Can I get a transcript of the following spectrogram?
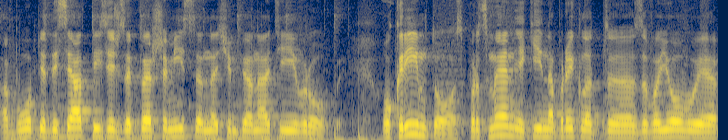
або 50 тисяч за перше місце на чемпіонаті Європи. Окрім того, спортсмен, який, наприклад, е, завойовує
